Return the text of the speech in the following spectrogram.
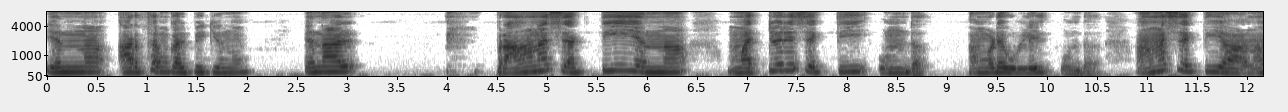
എന്ന് അർത്ഥം കൽപ്പിക്കുന്നു. എന്നാൽ പ്രാണശക്തി എന്ന മറ്റൊരു ശക്തി ഉണ്ട് നമ്മുടെ ഉള്ളിൽ ഉണ്ട്. ആ ശക്തിയാണ്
